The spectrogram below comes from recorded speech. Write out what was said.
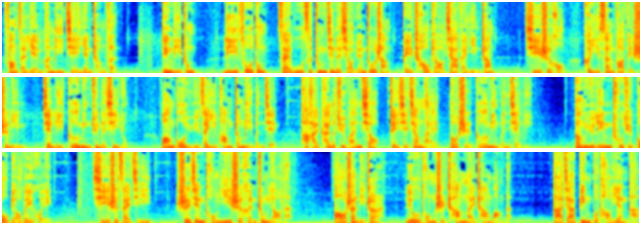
放在脸盆里检验成分。丁礼中、李作栋在屋子中间的小圆桌上给钞票加盖印章，起事后可以散发给市民，建立革命军的信用。王博宇在一旁整理文件，他还开了句玩笑：这些将来都是革命文献里。邓玉林出去购表未回，起事在即，时间统一是很重要的。宝善里这儿。刘同是常来常往的，大家并不讨厌他，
